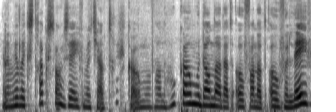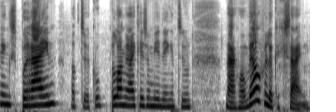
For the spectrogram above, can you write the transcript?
En dan wil ik straks nog eens even met jou terugkomen van hoe komen we dan naar dat, van dat overlevingsbrein, wat natuurlijk ook belangrijk is om je dingen te doen, naar gewoon wel gelukkig zijn.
